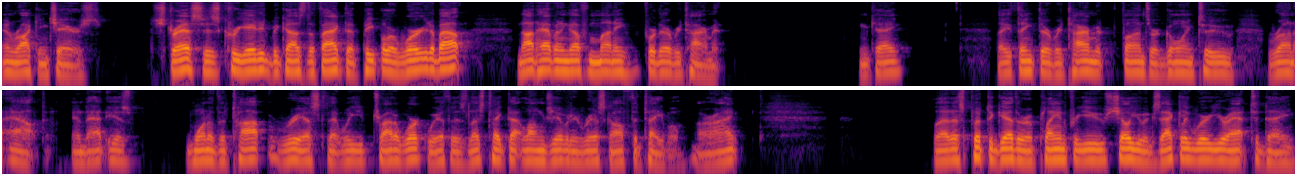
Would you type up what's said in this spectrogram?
and rocking chairs. Stress is created because the fact that people are worried about not having enough money for their retirement. Okay. They think their retirement funds are going to run out. And that is one of the top risks that we try to work with is let's take that longevity risk off the table. All right. Let us put together a plan for you, show you exactly where you're at today.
